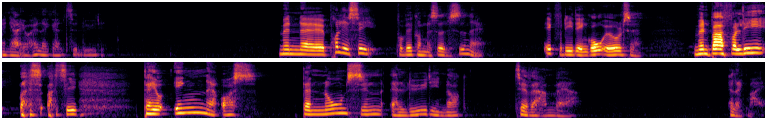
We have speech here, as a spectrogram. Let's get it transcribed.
men jeg er jo heller ikke altid lydig. Men øh, prøv lige at se på vedkommende, der sidder ved siden af. Ikke fordi det er en god øvelse, men bare for lige at, at sige, der er jo ingen af os, der nogensinde er lydige nok til at være ham værd. Heller ikke mig.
